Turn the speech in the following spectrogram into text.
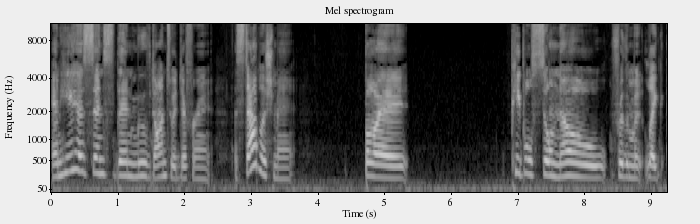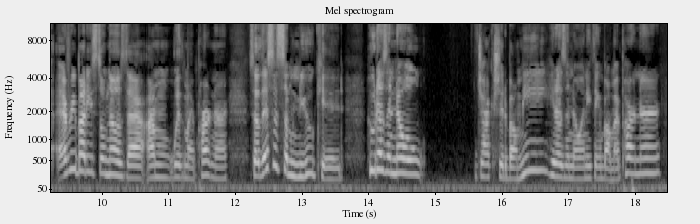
and he has since then moved on to a different establishment. But people still know for the like everybody still knows that I'm with my partner. So this is some new kid who doesn't know jack shit about me. He doesn't know anything about my partner.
